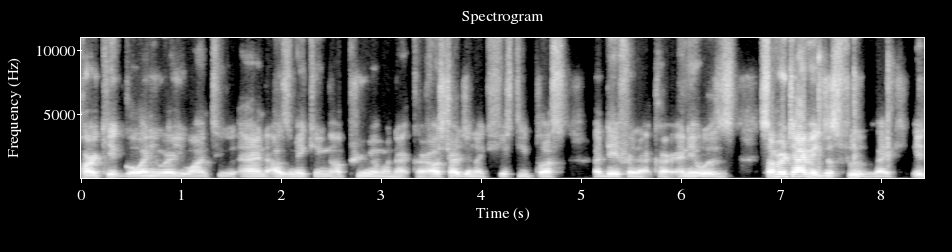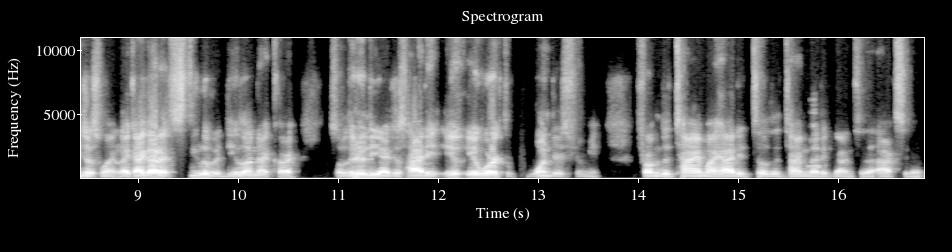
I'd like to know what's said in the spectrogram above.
park it, go anywhere you want to. And I was making a premium on that car. I was charging like 50 plus a day for that car. And it was summertime, it just flew. Like it just went. Like I got a steal of a deal on that car. So literally I just had it. It, it worked wonders for me from the time I had it till the time that it got into the accident.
